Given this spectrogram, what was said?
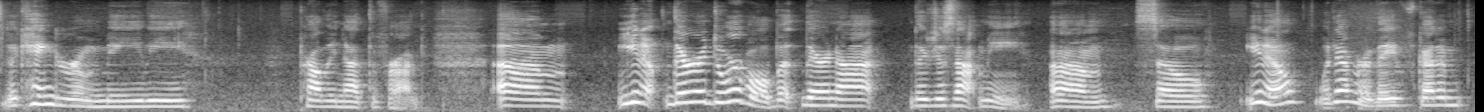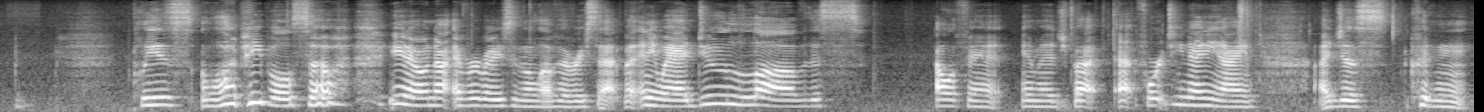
the kangaroo, maybe. Probably not the frog. Um, you know, they're adorable, but they're not, they're just not me. Um, so, you know, whatever. They've got to please a lot of people, so, you know, not everybody's going to love every set. But anyway, I do love this elephant image, but at $14.99, I just couldn't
